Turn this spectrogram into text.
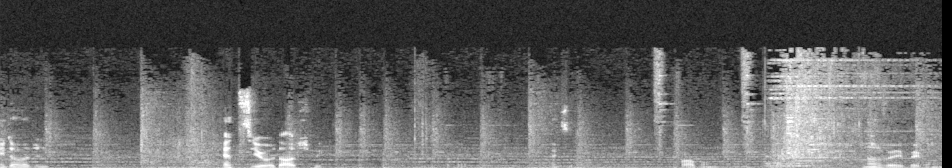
Any dodge and that's zero dodge to be Exit. Problem. Not a very big one.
